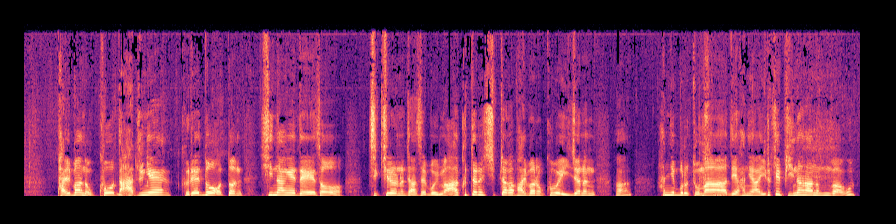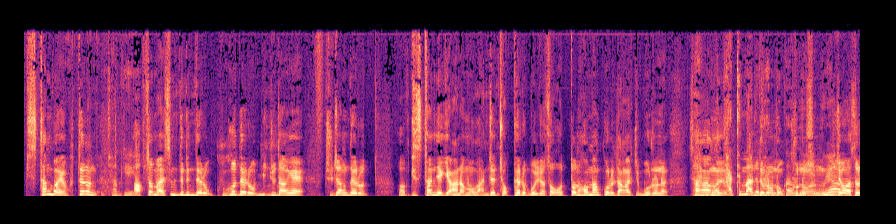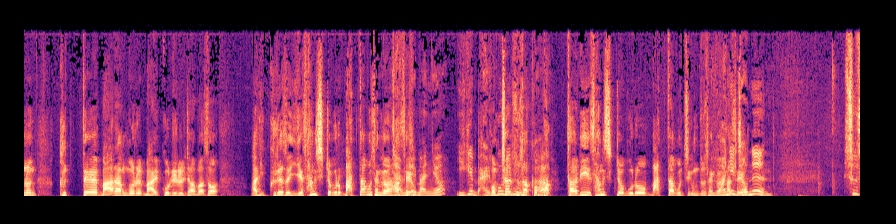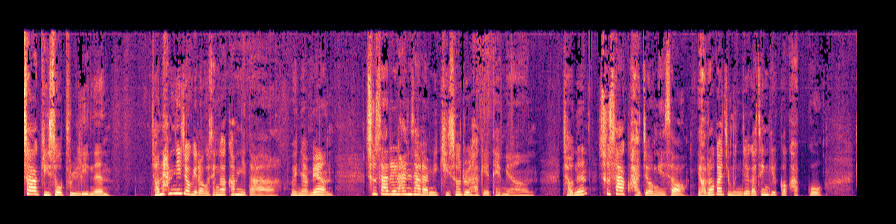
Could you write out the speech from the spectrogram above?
밟아놓고 나중에 그래도 어떤 신앙에 대해서 지키려는 자세를 보이면 아 그때는 십자가 밟아놓고 왜 이제는 어? 한 입으로 두 마디 하냐 이렇게 비난하는 거하고 비슷한 거예요. 그때는 저기. 앞서 말씀드린 대로 국어대로 민주당의 주장대로 어, 비슷한 얘기 안 하면 완전 적폐로 몰려서 어떤 험한 꼴을 당할지 모르는 상황을 아니, 뭐 만들어 놓고는 이제 와서는 그때 말한 거를 말꼬리를 잡아서 아니 그래서 이게 상식적으로 맞다고 생각을 하세요? 잠시만요. 이게 말꼬리입니까? 검찰 수사권 박탈이 상식적으로 맞다고 지금도 생각하세요? 아니 저는 수사 기소 분리는 전 합리적이라고 생각합니다. 왜냐하면 수사를 한 사람이 기소를 하게 되면 저는 수사 과정에서 여러 가지 문제가 생길 것 같고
